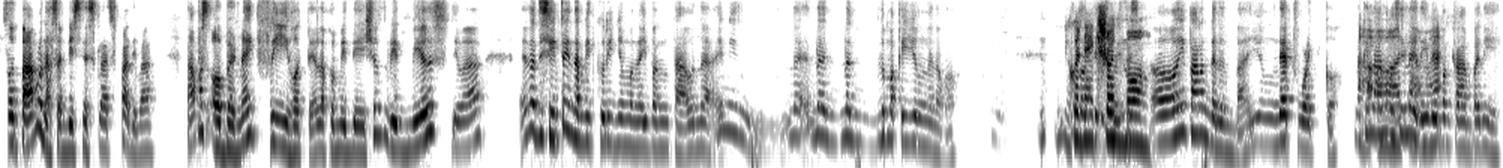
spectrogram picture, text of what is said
So pa ako, nasa business class pa, di ba? Tapos overnight, free hotel accommodation with meals, di ba? And at the same time, na-meet ko rin yung mga ibang tao na, I mean, na, na, naglumaki yung ano ko. Yung connection mo. Oo, oh, yung parang ganun ba? Yung network ko. Nakilala ko sila, eh, ibang company.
